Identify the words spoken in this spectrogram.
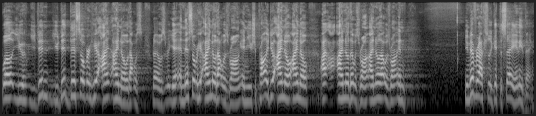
well, you, you, didn't, you did this over here. I, I know that was, that was, yeah, and this over here, I know that was wrong. And you should probably do, I know, I know, I, I know that was wrong. I know that was wrong. And you never actually get to say anything,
